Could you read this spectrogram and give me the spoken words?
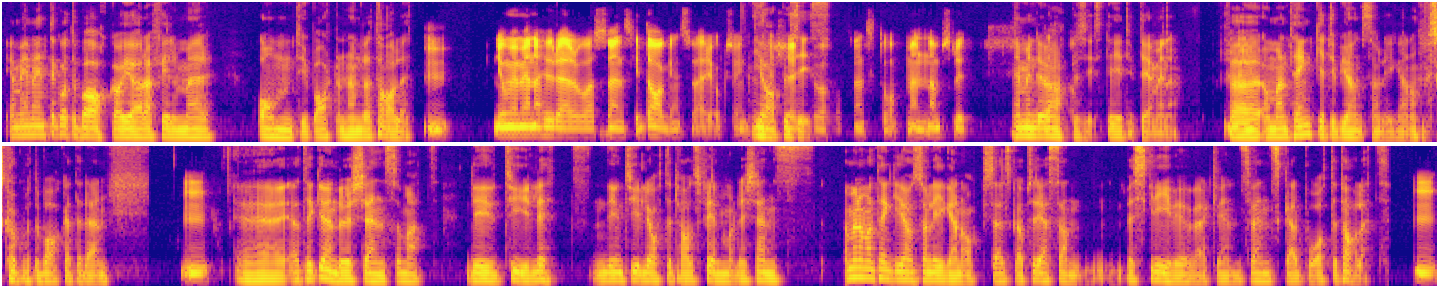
Jag menar inte gå tillbaka och göra filmer om typ 1800-talet. Jo, men jag menar hur det är att vara svensk i dagens Sverige också. Inte Ja, precis. hur det var svensk då, men absolut. Nej men det var precis, det är typ det jag menar. För Mm. om man tänker typ Jönssonligan, om vi ska gå tillbaka till den. Mm. Eh, jag tycker ändå det känns som att det är tydligt, det är en tydlig 80-talsfilm och det känns jag menar om man tänker Jönssonligan och Sällskapsresan beskriver ju verkligen svenskar på 80-talet. Mm.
